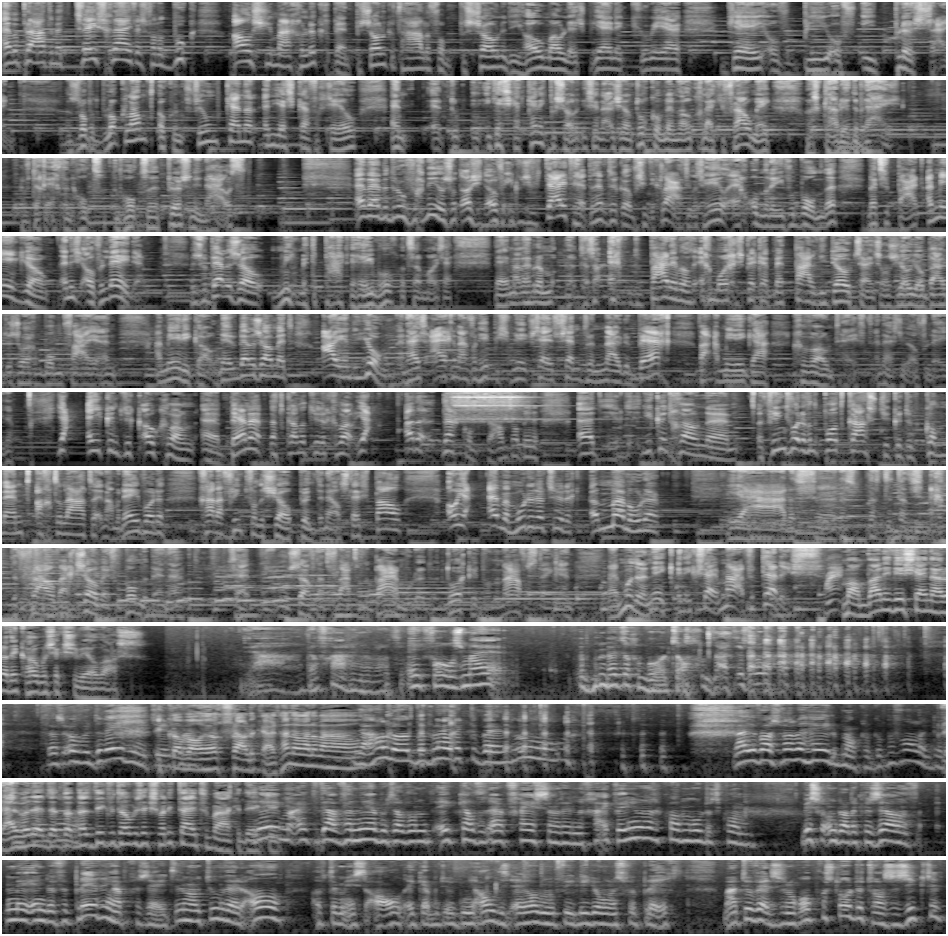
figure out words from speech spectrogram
En we praten met twee schrijvers van het boek Als je maar gelukkig bent. Persoonlijke verhalen van personen die homo, lesbienne, queer, gay of bi of i plus zijn. Dat is Robert Blokland, ook een filmkenner, en Jessica Vergeel. En eh, Jessica ken ik persoonlijk. Ik zei, nou, als je dan toch komt, neem dan ook gelijk je vrouw mee. Dat is Claudia de Brij. We hebben toch echt een hot, een hot eh, person in the house. En we hebben droevig nieuws, want als je het over inclusiviteit hebt, dan hebben we het natuurlijk over Sinterklaas. Die was heel erg onderin verbonden met zijn paard Amerigo en is overleden. Dus we bellen zo, niet met de paardenhemel, dat zou mooi zijn. Nee, maar we hebben een, dat zou echt, de paardenhemel dat echt mooi gesprek hebben met paarden die dood zijn. Zoals Jojo Buitenzorg, Bonfire en Americo. Nee, we bellen zo met Arjen de Jong. En hij is eigenaar van Hippies Centrum Muidenberg, waar Amerika gewoond heeft. En hij is nu overleden. Ja, en je kunt natuurlijk ook gewoon uh, bellen. Dat kan natuurlijk gewoon, ja, Ah, daar, daar, komt de hand al binnen. Uh, je kunt gewoon uh, een vriend worden van de podcast. Je kunt een comment achterlaten en abonnee worden. Ga naar vriendvandeshow.nl slash paal. Oh ja, en mijn moeder natuurlijk. Uh, mijn moeder. Ja, dat is, dat, is, dat, dat, is echt de vrouw waar ik zo mee verbonden ben. Hè. Zij moest zelf naar het verlaten van de baarmoeder, de doorknippen van de navelstreng. En mijn moeder en ik. En ik zei, maar vertel eens. Mam, wanneer wist jij nou dat ik homoseksueel was? Ja, dan vraag ik me wat. Ik, volgens mij met de geboorte al. dat, is dat is overdreven natuurlijk. Ik kwam wel heel vrouwelijk uit. Hallo allemaal. Ja, hallo, ik ben blij dat ik er ben. Maar je was wel een hele makkelijke bevalling. Dat ja, dat, dat, dat, dat heeft met homoseksualiteit te maken, denk nee, ik. Nee, maar ik, daar, wanneer heb ik dat dan... Ik had het eigenlijk vrij snel in de gaten. Ik weet niet hoe dat kwam, hoe dat kwam. Misschien omdat ik er zelf mee in de verpleging heb gezeten. Want toen werden al, of tenminste al... Ik heb natuurlijk niet al die homofiele jongens verpleegd. Maar toen werden ze nog opgestort, het was een ziekte.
